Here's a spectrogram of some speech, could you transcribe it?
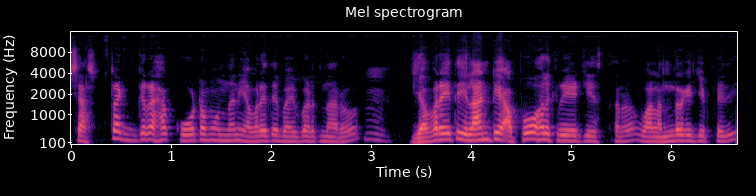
షష్టగ్రహ కూటమి ఉందని ఎవరైతే భయపడుతున్నారో ఎవరైతే ఇలాంటి అపోహలు క్రియేట్ చేస్తారో వాళ్ళందరికీ చెప్పేది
